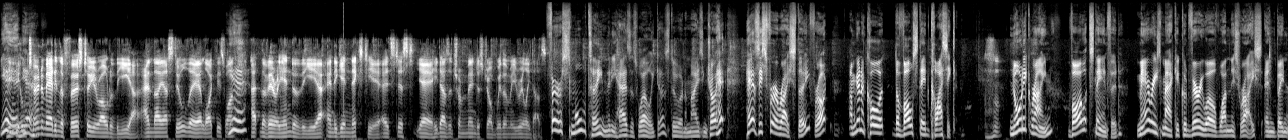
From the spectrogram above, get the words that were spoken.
Yeah, he, will yeah. turn them out in the first two-year-old of the year, and they are still there, like this one, Yeah. at the very end of the year, and again next year. It's just, yeah, he does a tremendous job with them. He really does. For a small team that he has as well, he does do an amazing job. How, how's this for a race, Steve? Right? I'm going to call it the Volstead Classic. Nordic Rain, Violet Stanford, Mary's Mac, who could very well have won this race and been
